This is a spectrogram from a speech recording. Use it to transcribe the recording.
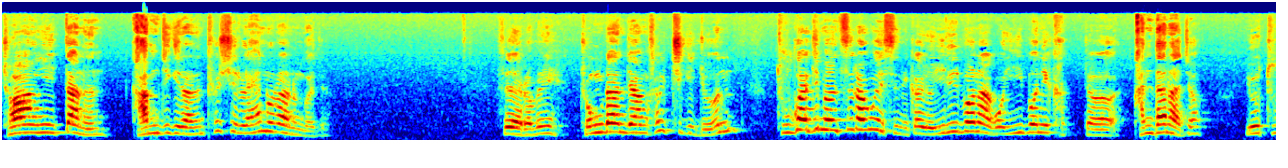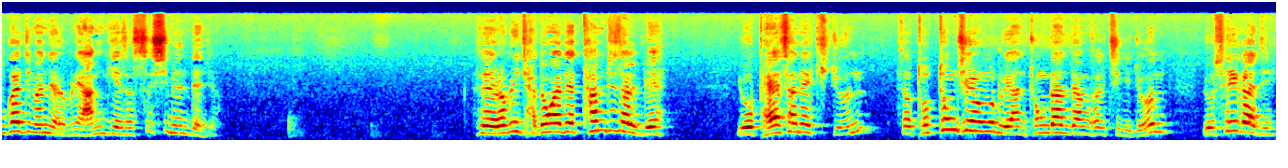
저항이 있다는 감지기라는 표시를 해 놓으라는 거죠. 그래서 여러분이 종단 저항 설치 기준 두 가지만 쓰라고 했으니까 요 1번하고 2번이 각, 저, 간단하죠. 요 두 가지만 여러분이 암기해서 쓰시면 되죠. 그래서 여러분이 자동화재 탐지 설비의 요 배선의 기준, 그래서 도통 시험을 위한 종단장 설치 기준, 요 세 가지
